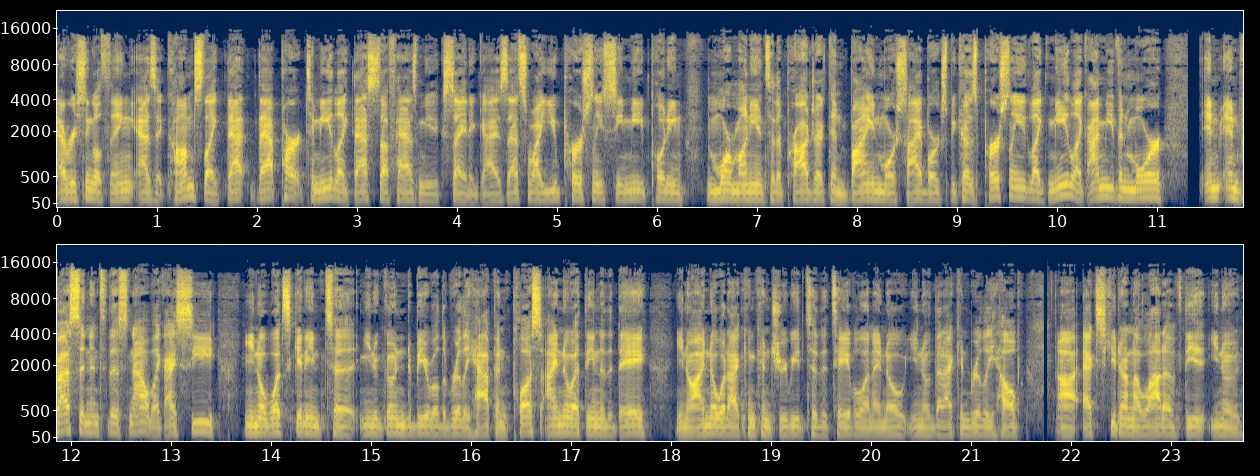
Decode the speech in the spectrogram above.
every single thing as it comes. Like that that part to me, like that stuff has me excited, guys. That's why you personally see me putting more money into the project and buying more cyborgs because personally, like me, like I'm even more in, invested into this now. Like I see, you know, what's getting to, you know, going to be able to really happen. Plus, I know at the end of the day, you know, I know what I can contribute to the table, and I know, you know, that I can really help uh, execute on a lot of the, you know,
